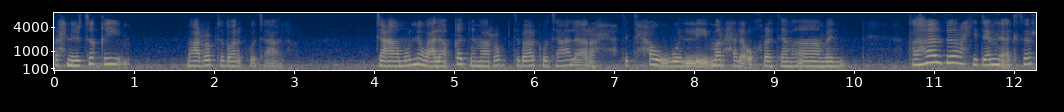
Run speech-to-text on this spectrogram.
راح نرتقي مع الرب تبارك وتعالى. تعاملنا وعلاقتنا مع الرب تبارك وتعالى راح تتحول لمرحلة أخرى تماما. فهذا راح يدعمنا أكثر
